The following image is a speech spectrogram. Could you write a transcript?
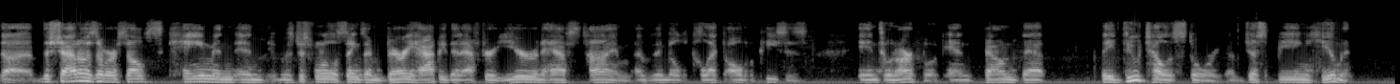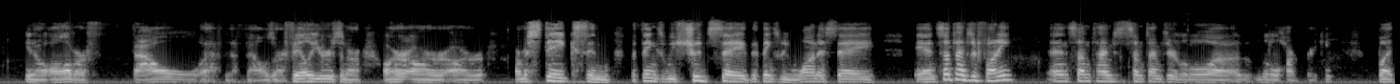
uh, the shadows of ourselves came, and and it was just one of those things. I'm very happy that after a year and a half's time, I've been able to collect all the pieces into an art book, and found that they do tell a story of just being human. You know, all of our foul uh, fouls, our failures and our our our our our mistakes and the things we should say, the things we want to say, and sometimes they're funny, and sometimes sometimes they're a little uh, little heartbreaking, but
